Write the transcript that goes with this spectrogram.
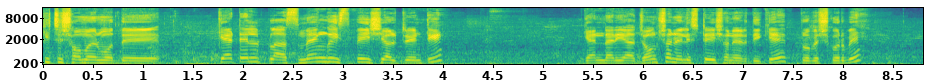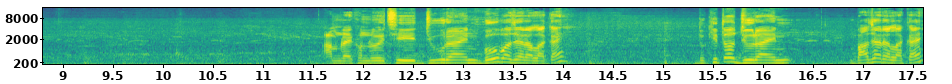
কিছু সময়ের মধ্যে ক্যাটেল প্লাস ম্যাঙ্গো স্পেশাল ট্রেনটি গ্যান্ডারিয়া জংশন রেল স্টেশনের দিকে প্রবেশ করবে। আমরা এখন রয়েছি জুরাইন বউবাজার এলাকায়। দুঃখিত জুরাইন বাজার এলাকায়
